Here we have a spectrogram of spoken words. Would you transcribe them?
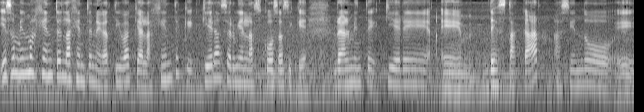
Y esa misma gente es la gente negativa que a la gente que quiere hacer bien las cosas y que realmente quiere em, destacar haciendo eh,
